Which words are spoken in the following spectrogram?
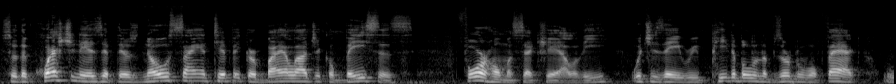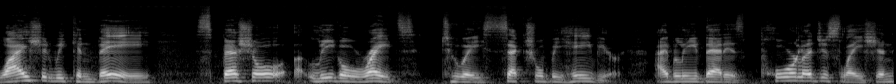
So the question is if there's no scientific or biological basis for homosexuality, which is a repeatable and observable fact, why should we convey special uh, legal rights to a sexual behavior? I believe that is poor legislation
